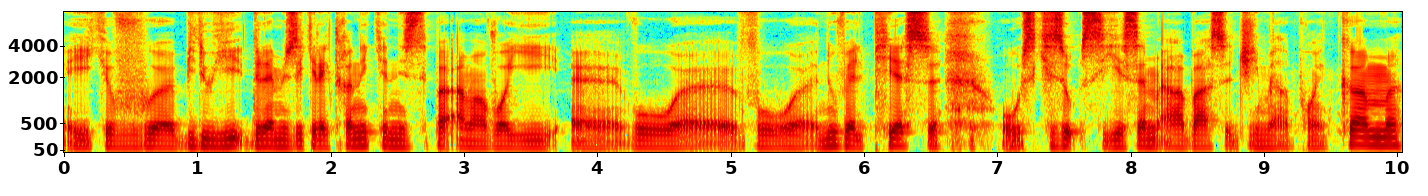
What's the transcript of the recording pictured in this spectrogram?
et que vous euh, bidouillez de la musique électronique, n'hésitez pas à m'envoyer euh, vos, vos nouvelles pièces au schizocsm.gmail.com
